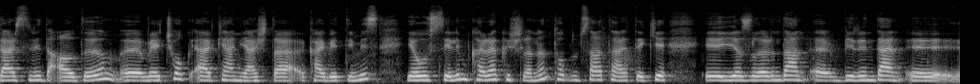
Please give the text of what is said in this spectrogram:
dersini de aldığım e, ve çok erken yaşta kaybettiğimiz Yavuz Selim Karakışla'nın toplumsal tarihteki e, yazılarından e, birinden e,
